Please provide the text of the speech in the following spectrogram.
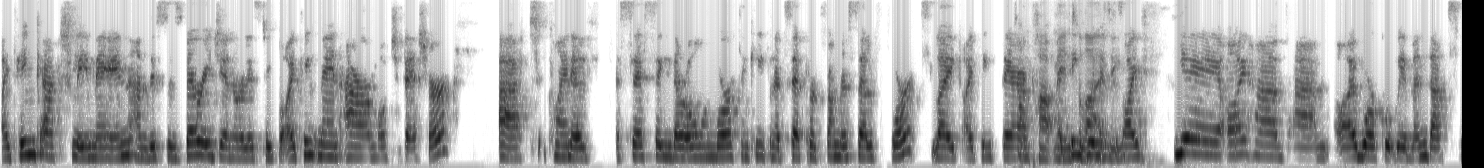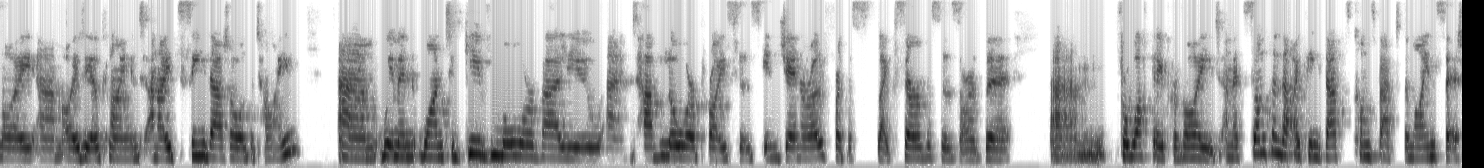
I think actually men, and this is very generalistic, but I think men are much better at kind of assessing their own worth and keeping it separate from their self worth. Like I think they're compartmentalizing. I think yeah, I have. Um, I work with women. That's my um, ideal client, and I see that all the time. Um, women want to give more value and have lower prices in general for the like services or the um, for what they provide, and it's something that I think that comes back to the mindset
